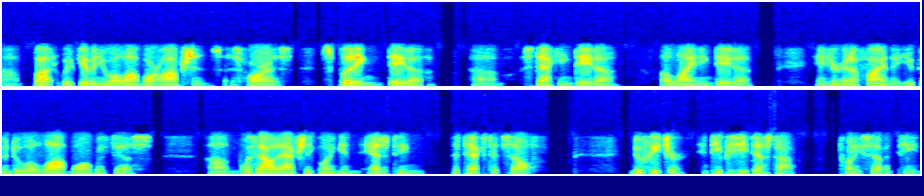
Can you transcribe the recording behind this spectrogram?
Uh, but we've given you a lot more options as far as splitting data, um, stacking data, aligning data, and you're going to find that you can do a lot more with this um, without actually going and editing the text itself. New feature in TPC Desktop 2017.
